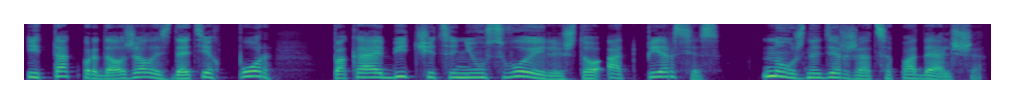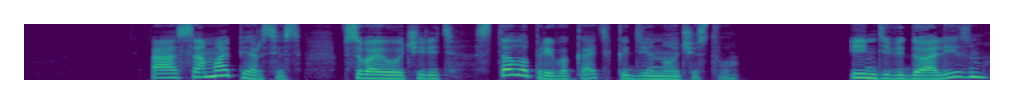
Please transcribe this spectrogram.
И так продолжалось до тех пор, пока обидчицы не усвоили, что от Персис нужно держаться подальше. А сама Персис, в свою очередь, стала привыкать к одиночеству. Индивидуализм,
